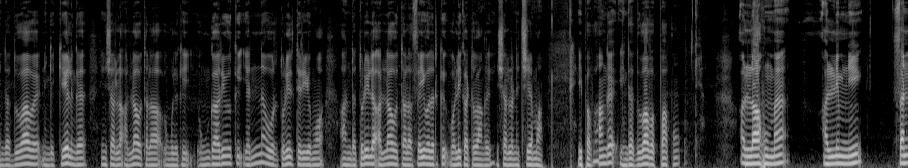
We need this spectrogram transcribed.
இந்த துவாவை நீங்கள் கேளுங்க. இன்ஷால்லா அல்லாஹாலா உங்களுக்கு உங்கள் அறிவுக்கு என்ன ஒரு தொழில் தெரியுமோ அந்த தொழிலை அல்லாஹாலா செய்வதற்கு வழிகாட்டுவாங்க. இன்ஷால்லா நிச்சயமாக இப்போ வாங்க இந்த துவாவை பார்ப்போம். அல்லாஹும அல்லிம்னி சன்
